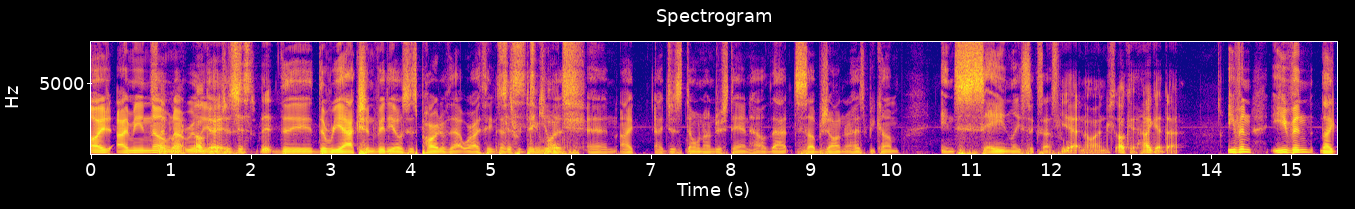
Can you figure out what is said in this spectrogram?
I I mean, no, Segue. not really. Okay, I just, just- it- the the reaction videos is part of that where I think that's ridiculous, and I I just don't understand how that subgenre has become insanely successful. Yeah, no, I understand. Okay, I get that. Even even like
